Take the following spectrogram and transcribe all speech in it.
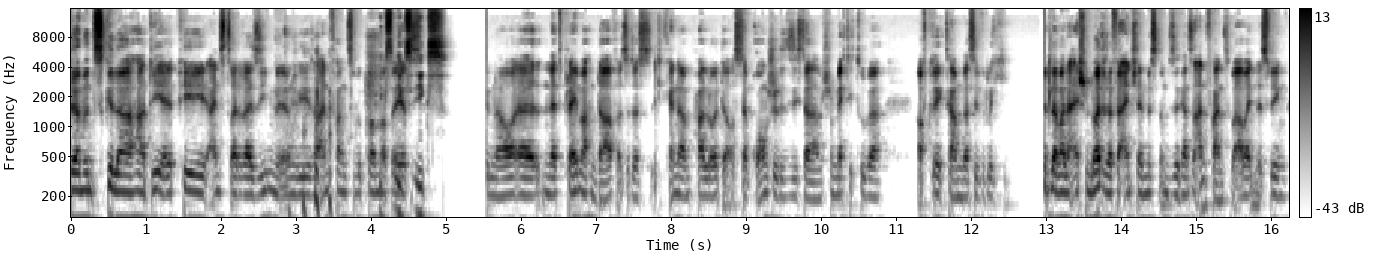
German Skiller HDLP 1337 irgendwie so Anfragen zu bekommen, ob er jetzt genau äh, ein Let's Play machen darf. Also das, ich kenne da ein paar Leute aus der Branche, die sich da schon mächtig drüber aufgeregt haben, dass sie wirklich mittlerweile eigentlich schon Leute dafür einstellen müssen, um diese ganzen Anfragen zu bearbeiten. Deswegen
